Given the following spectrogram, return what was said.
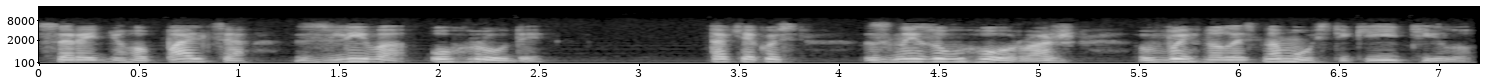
середнього пальця зліва у груди. Так якось знизу вгору, аж вигнулось на мостік її тіло.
